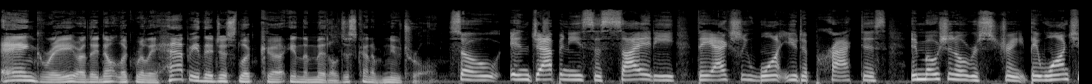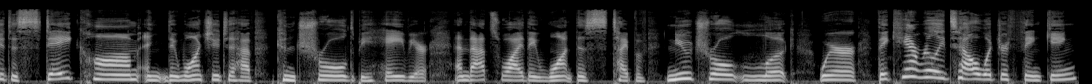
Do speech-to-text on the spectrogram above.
angry or they don't look really happy. They just look uh, in the middle, just kind of neutral. So in Japanese society, they actually want you to practice emotional restraint. They want you to stay calm and they want you to have controlled behavior. And that's why they want this type of neutral look where they can't really tell what you're thinking.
